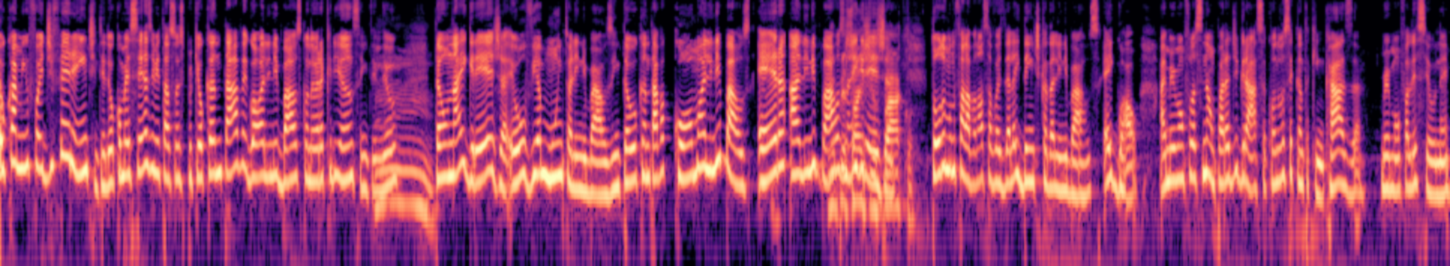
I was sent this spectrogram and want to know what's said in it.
O caminho foi diferente, entendeu? Eu comecei as imitações porque eu cantava igual a Aline Barros quando eu era criança, entendeu? Hum. Então, na igreja, eu ouvia muito a Aline Barros. Então, eu cantava como a Aline Barros. Era a Aline Barros na igreja. Todo mundo falava, nossa, a voz dela é idêntica da Aline Barros. É igual. Aí meu irmão falou assim: não, para de graça. Quando você canta aqui em casa, meu irmão faleceu, né?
